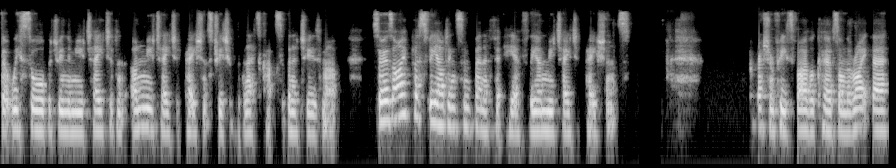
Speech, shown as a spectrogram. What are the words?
that we saw between the mutated and unmutated patients treated with venetoclax obinutuzumab. So is I plus V adding some benefit here for the unmutated patients? Progression-free survival curves on the right there,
